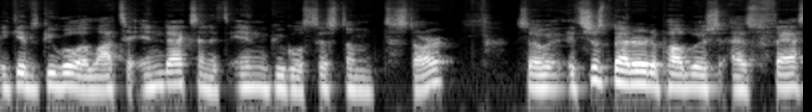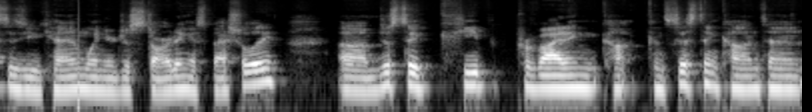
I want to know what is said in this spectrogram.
it gives Google a lot to index and it's in Google's system to start. So it's just better to publish as fast as you can when you're just starting, especially um, just to keep providing co- consistent content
